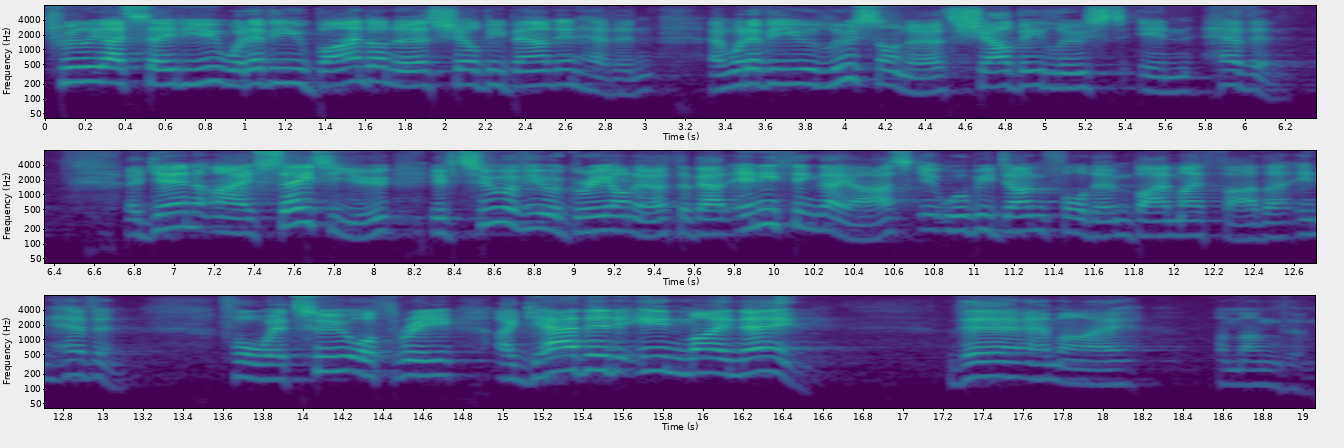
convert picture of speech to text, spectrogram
Truly I say to you, whatever you bind on earth shall be bound in heaven, and whatever you loose on earth shall be loosed in heaven. Again, I say to you, if two of you agree on earth about anything they ask, it will be done for them by my Father in heaven. For where two or three are gathered in my name, there am I among them.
